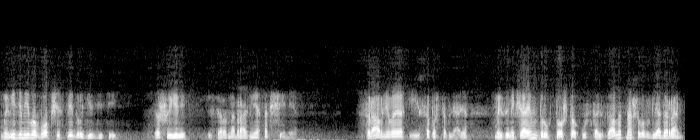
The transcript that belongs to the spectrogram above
мы видим его в обществе других детей. Все шире и все разнообразнее общения. Сравнивая и сопоставляя, мы замечаем вдруг то, что ускользало от нашего взгляда раньше,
